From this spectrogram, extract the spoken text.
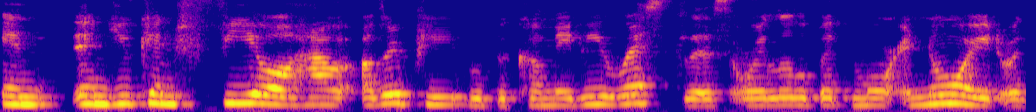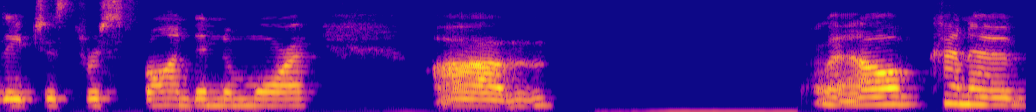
and and you can feel how other people become maybe restless or a little bit more annoyed or they just respond in a more um well kind of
